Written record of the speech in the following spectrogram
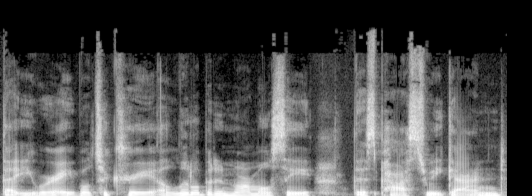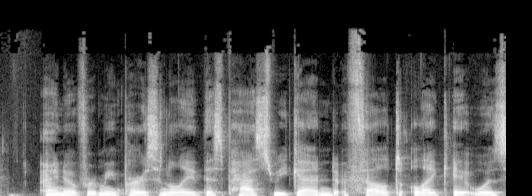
that you were able to create a little bit of normalcy this past weekend. I know for me personally, this past weekend felt like it was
